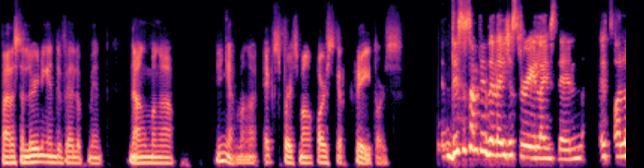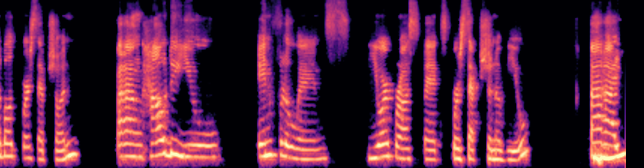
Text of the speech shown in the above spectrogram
para sa learning and development ng mga yun nga, mga experts, mga course creators. This is something that I just realized then. It's all about perception. Parang how do you influence your prospects' perception of you para Mhm. you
